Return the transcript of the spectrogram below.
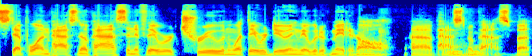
step one pass no pass. And if they were true in what they were doing, they would have made it all uh, pass no Mhm. pass. But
